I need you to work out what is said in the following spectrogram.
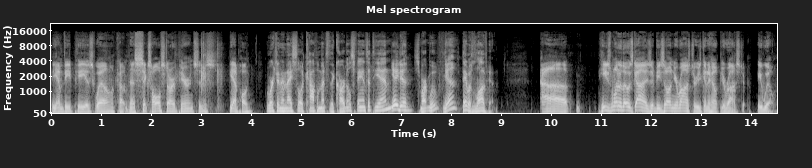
The MVP as well. Uh, Six All Star appearances. Yeah, Paul. Worked in a nice little compliment to the Cardinals fans at the end. Yeah, he did. Smart move. Yeah. They would love him. Uh, he's one of those guys. If he's on your roster, he's going to help your roster. He will.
